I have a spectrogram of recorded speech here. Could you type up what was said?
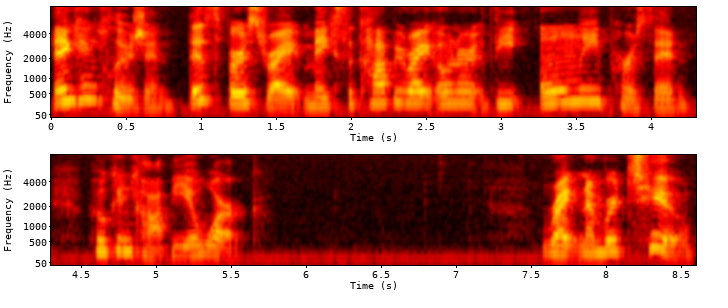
In conclusion, this first right makes the copyright owner the only person who can copy a work. Right number two,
